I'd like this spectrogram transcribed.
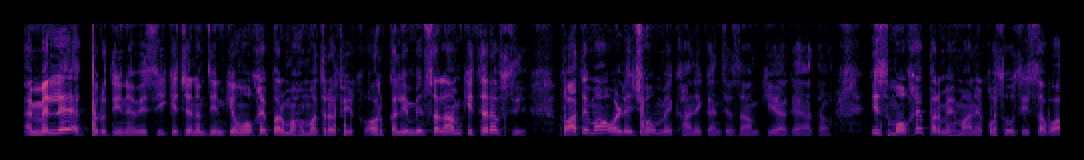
एमएलए अकबरुद्दीन अवैसी के जन्मदिन के मौके पर मोहम्मद रफ़ीक और कलीम बिन सलाम की तरफ़ से फ़ातिमा ओल्ड एज होम में खाने का इंतज़ाम किया गया था। इस मौके पर मेहमान खसूसी Saba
